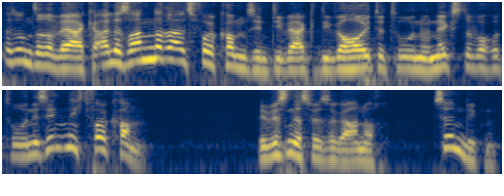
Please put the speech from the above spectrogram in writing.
dass unsere Werke alles andere als vollkommen sind. Die Werke, die wir heute tun und nächste Woche tun, die sind nicht vollkommen. Wir wissen, dass wir sogar noch sündigen.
